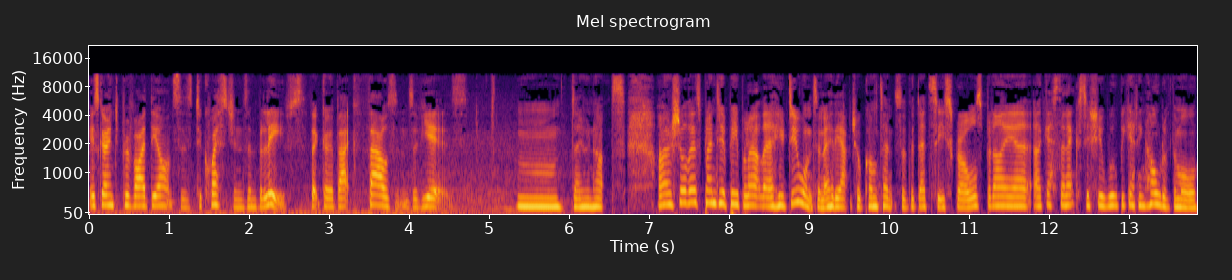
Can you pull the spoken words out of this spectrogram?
is going to provide the answers to questions and beliefs that go back thousands of years. Mmm, donuts. I'm sure there's plenty of people out there who do want to know the actual contents of the Dead Sea Scrolls, but I, uh, I guess the next issue will be getting hold of them all.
